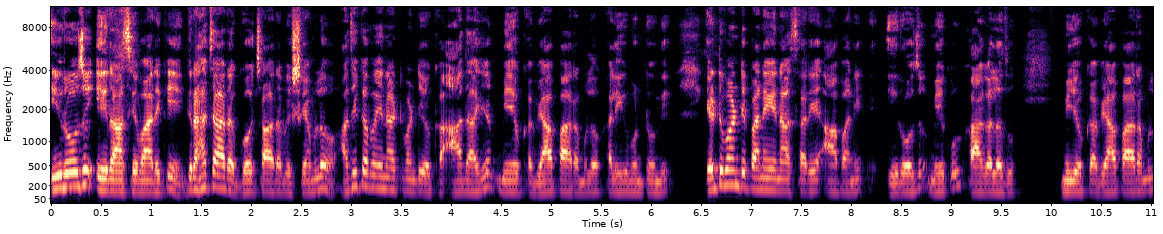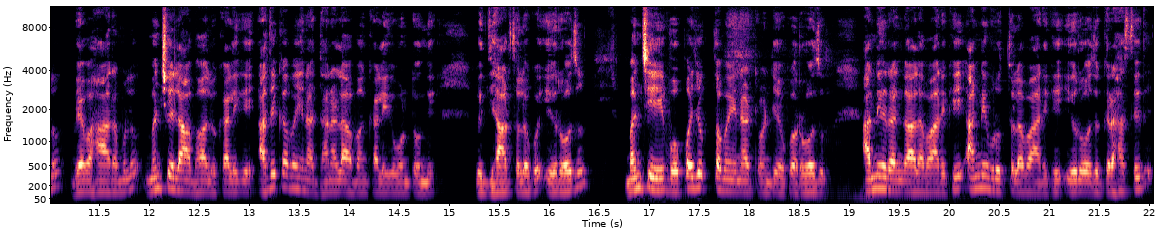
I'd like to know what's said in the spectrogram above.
ఈరోజు ఈ రాశి వారికి గ్రహచార గోచార విషయంలో అధికమైనటువంటి యొక్క ఆదాయం మీ యొక్క వ్యాపారంలో కలిగి ఉంటుంది. ఎటువంటి పని అయినా సరే ఆ పని ఈరోజు మీకు కాగలదు. మీ యొక్క వ్యాపారంలో వ్యవహారంలో మంచి లాభాలు కలిగి అధికమైన ధనలాభం కలిగి ఉంటుంది. విద్యార్థులకు ఈరోజు మంచి ఉపయుక్తమైనటువంటి ఒక రోజు. అన్ని రంగాల వారికి అన్ని వృత్తుల వారికి ఈరోజు గ్రహస్థితి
